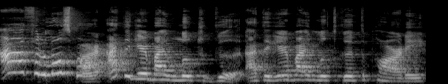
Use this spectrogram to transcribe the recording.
I, for the most part, I think everybody looked good. I think everybody looked good at the party.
